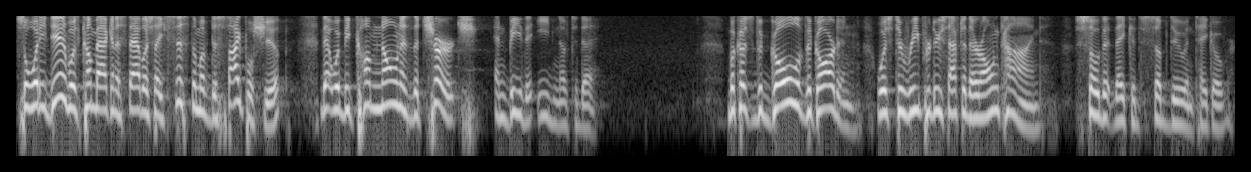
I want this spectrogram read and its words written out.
So, what he did was come back and establish a system of discipleship that would become known as the church and be the Eden of today. Because the goal of the garden was to reproduce after their own kind so that they could subdue and take over.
